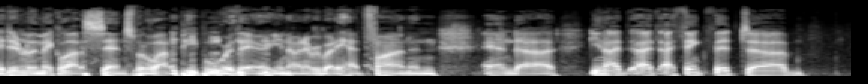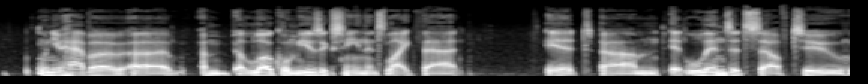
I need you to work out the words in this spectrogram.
it didn't really make a lot of sense, but a lot of people were there, you know, and everybody had fun, and and uh, you know I I, I think that. Uh, when you have a, a, a, a local music scene that's like that, it um, it lends itself to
